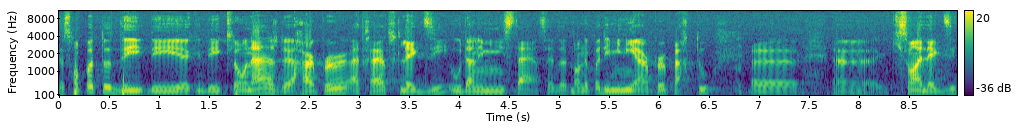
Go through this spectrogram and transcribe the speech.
ne sont pas tous des, clonages de Harper à travers toute l'ACDI ou dans les ministères. C'est-à-dire qu'on n'a pas des mini Harper partout euh, euh, qui sont à l'ACDI.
